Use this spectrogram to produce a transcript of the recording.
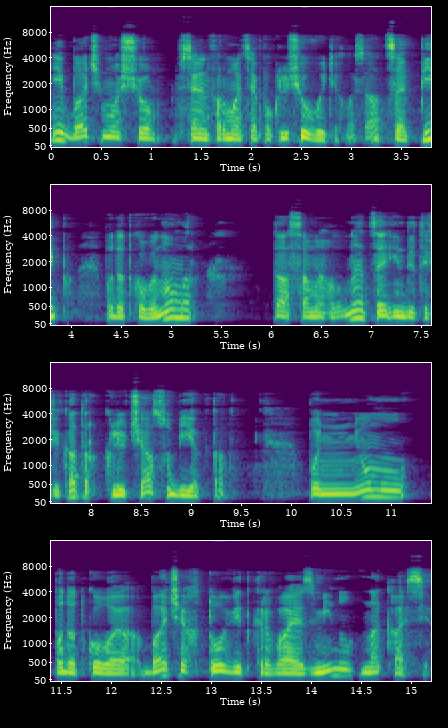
І бачимо, що вся інформація по ключу витяглася. А це ПІП, податковий номер. Та саме головне це ідентифікатор ключа суб'єкта. По ньому податкова бачить, хто відкриває зміну на касі.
